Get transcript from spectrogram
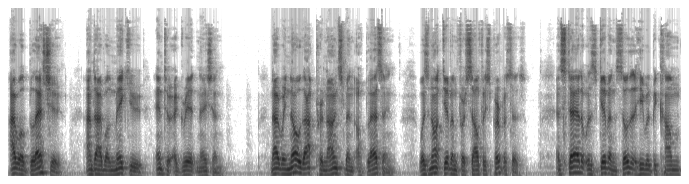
I will bless you and I will make you into a great nation. Now we know that pronouncement of blessing was not given for selfish purposes. Instead, it was given so that he would become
